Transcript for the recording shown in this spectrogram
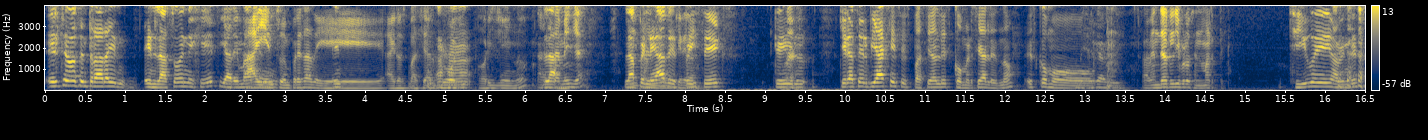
él se va a centrar en, en las ONGs y además Ahí en, en su empresa de aeroespacial Ajá. Origin, ¿no? Ah, La- ¿También ya? la sí, pelea de SpaceX, que Bueno. él quiere hacer viajes espaciales comerciales, ¿no? Es como... A vender libros en Marte. Sí, güey, a vender.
